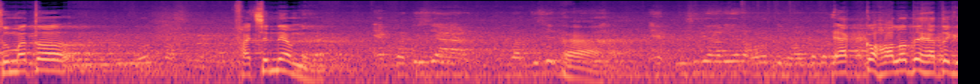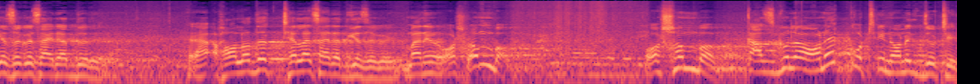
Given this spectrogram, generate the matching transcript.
সুমা তো ফাইছেন নি আপনি? হ্যাঁ। এক হলদে হাতে গেছে গো সাইরাত ধরে। হ্যাঁ, হলদের ঠেলা সাইরাত গেছে গো। মানে অসম্ভব। অসম্ভব। কাজগুলো অনেক কঠিন, অনেক জটিল।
